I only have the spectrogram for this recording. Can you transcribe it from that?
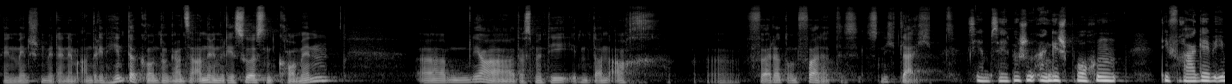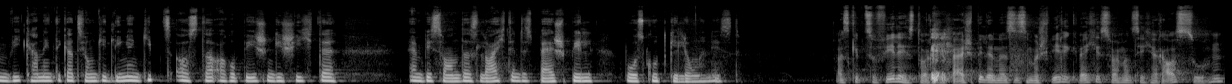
wenn Menschen mit einem anderen Hintergrund und ganz anderen Ressourcen kommen, ähm, ja, dass man die eben dann auch fördert und fordert. Das ist nicht leicht. Sie haben selber schon angesprochen, die Frage, eben, wie kann Integration gelingen? Gibt es aus der europäischen Geschichte ein besonders leuchtendes Beispiel, wo es gut gelungen ist? Es gibt so viele historische Beispiele und es ist immer schwierig, welches soll man sich heraussuchen,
